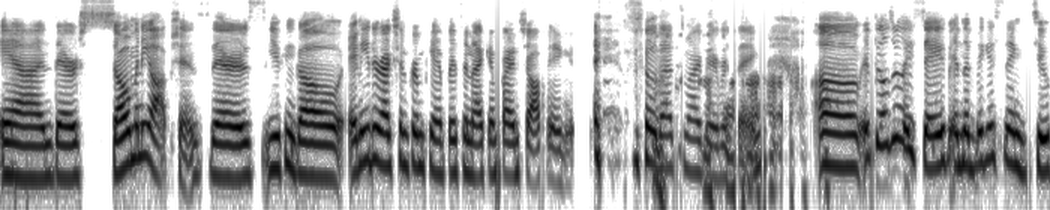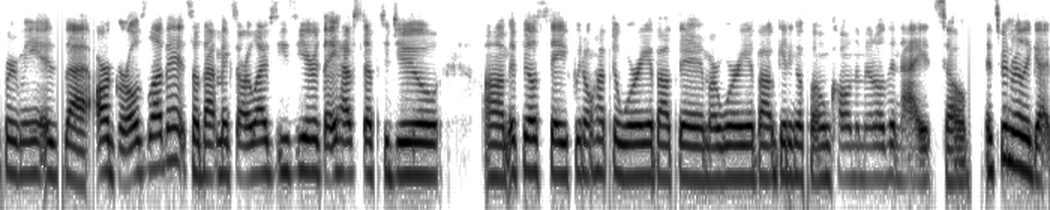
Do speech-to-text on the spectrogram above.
and there's so many options. There's you can go any direction from campus, and I can find shopping. so that's my favorite thing. Um, it feels really safe, and the biggest thing too for me is that our girls love it, so that makes our lives easier. They have stuff to do. Um, it feels safe. We don't have to worry about them or worry about getting a phone call in the middle of the night. So it's been really good.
